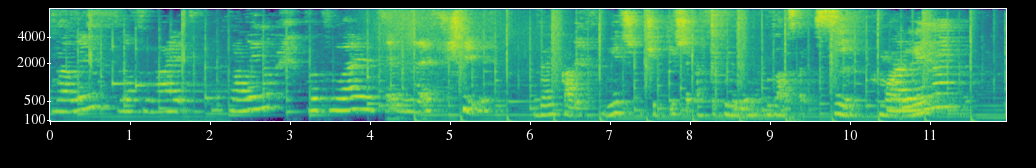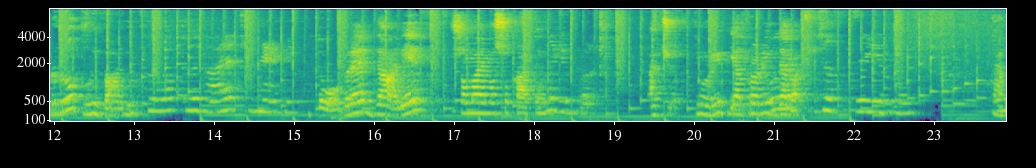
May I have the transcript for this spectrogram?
хмарин пропливають. Хмарину пропливають вночі. зайка більш чіткіше артикулюємо. Будь ласка, сім хмарин пропливають. пропливають в небі. Добре, далі. Що маємо шукати? Риба. А що? Ну, риб, я про риб давай. Чотири. Так,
